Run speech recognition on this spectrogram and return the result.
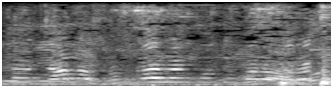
అంతా చాలా శృంగారంగా ఉంది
